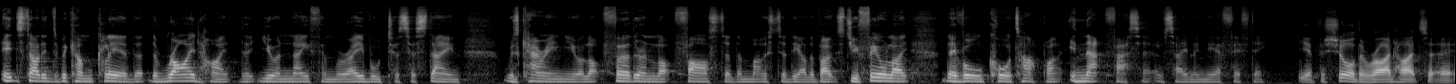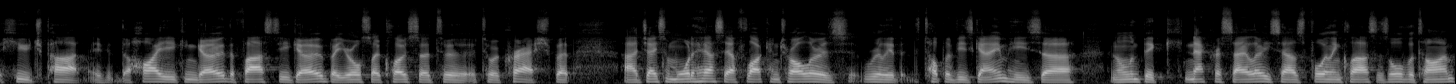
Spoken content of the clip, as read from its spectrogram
it started to become clear that the ride height that you and Nathan were able to sustain was carrying you a lot further and a lot faster than most of the other boats. Do you feel like they've all caught up in that facet of sailing the F50? Yeah, for sure. The ride height's are a huge part. If the higher you can go, the faster you go, but you're also closer to, to a crash. But uh, Jason Waterhouse, our flight controller, is really at the top of his game. He's uh, an Olympic NACRA sailor. He sails foiling classes all the time.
